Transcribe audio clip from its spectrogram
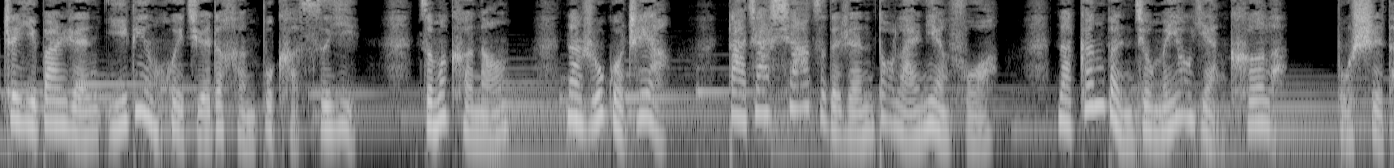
这一般人一定会觉得很不可思议，怎么可能？那如果这样，大家瞎子的人都来念佛，那根本就没有眼科了。不是的，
